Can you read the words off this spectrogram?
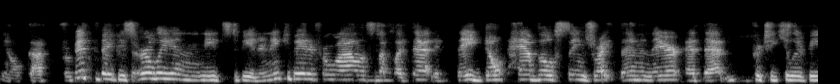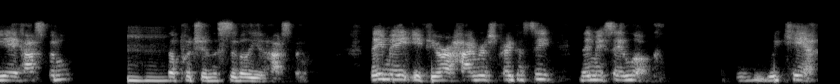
you know, God forbid the baby's early and needs to be in an incubator for a while and stuff like that. If they don't have those things right then and there at that particular VA hospital, mm-hmm. they'll put you in the civilian hospital. They may, if you're a high risk pregnancy, they may say, look, we can't.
